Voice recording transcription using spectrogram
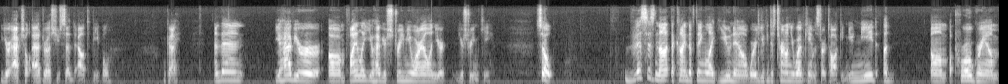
your actual address you send out to people. Okay. And then you have your, um, finally, you have your stream URL and your, your stream key. So this is not the kind of thing like YouNow where you can just turn on your webcam and start talking. You need a um, a program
